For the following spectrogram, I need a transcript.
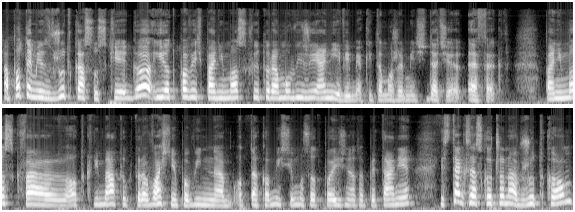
a potem jest wrzutka Suskiego i odpowiedź pani Moskwy, która mówi, że ja nie wiem, jaki to może mieć dać efekt. Pani Moskwa od klimatu, która właśnie powinna od na komisji móc odpowiedzieć na to pytanie, jest tak zaskoczona wrzutką,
